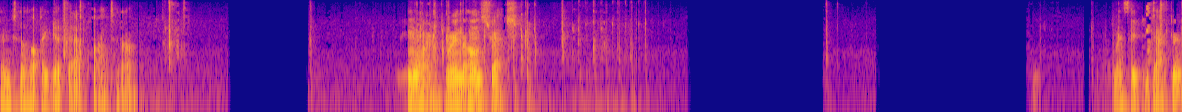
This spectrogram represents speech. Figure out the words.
until I get that plateau. Three more. We're in the home stretch. My safety factor.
